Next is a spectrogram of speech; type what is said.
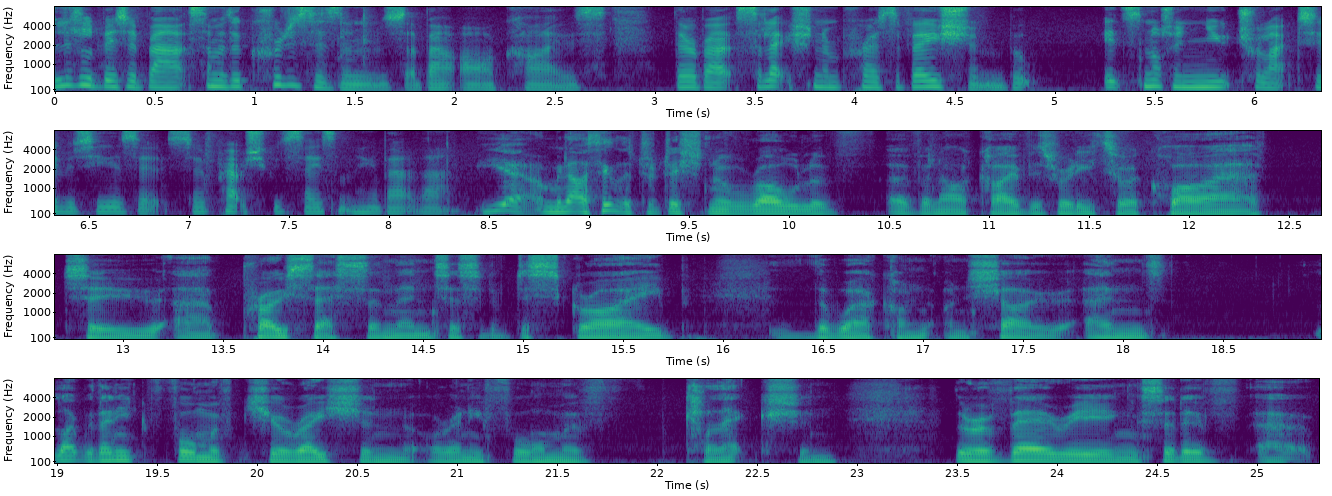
little bit about some of the criticisms about archives. They're about selection and preservation, but it's not a neutral activity, is it? So perhaps you could say something about that. Yeah, I mean, I think the traditional role of, of an archive is really to acquire, to uh, process, and then to sort of describe the work on, on show. And like with any form of curation or any form of collection, there are varying sort of uh,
